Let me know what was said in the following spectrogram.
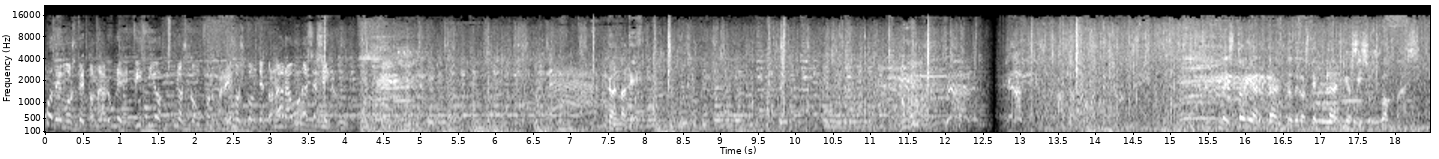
Podemos detonar un edificio, nos conformaremos con detonar a un asesino. Cálmate. Me estoy hartando de los templarios y sus bombas.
